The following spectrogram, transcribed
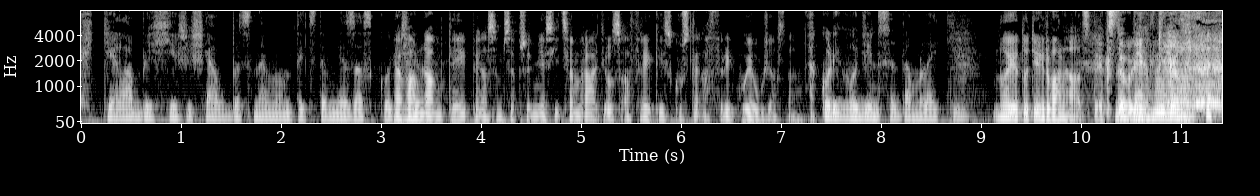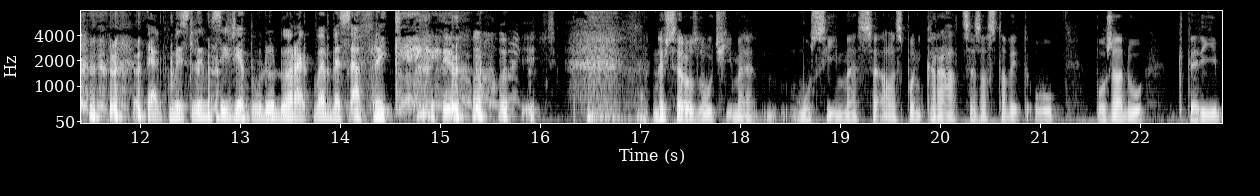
Chtěla bych, Ježíš, já vůbec nemám, teď jste mě zaskočil. Já vám dám tip, já jsem se před měsícem vrátil z Afriky, zkuste Afriku, je úžasná. A kolik hodin se tam letí? No je to těch 12, jak jste no, o nich mluvil. tak myslím si, že půjdu do rakve bez Afriky. Než se rozloučíme, musíme se alespoň krátce zastavit u pořadu, který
